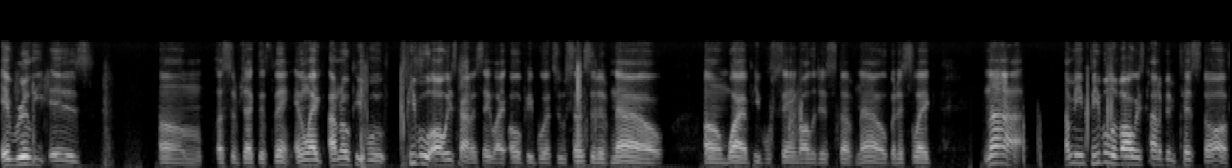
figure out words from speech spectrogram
it really is, um, a subjective thing. And like I know people, people always kind of say like, oh, people are too sensitive now. Um, why are people saying all of this stuff now? But it's like, nah. I mean, people have always kind of been pissed off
